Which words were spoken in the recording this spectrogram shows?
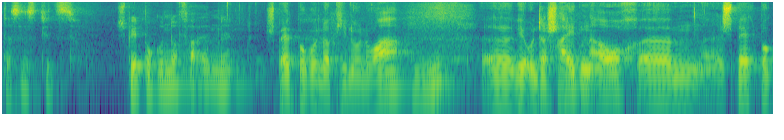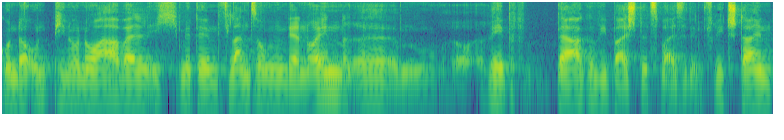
Das ist jetzt Spätburgunder vor allem, ne? Spätburgunder Pinot Noir. Mhm. Wir unterscheiden auch ähm, Spätburgunder und Pinot Noir, weil ich mit den Pflanzungen der neuen äh, Rebberge, wie beispielsweise dem Friedstein,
